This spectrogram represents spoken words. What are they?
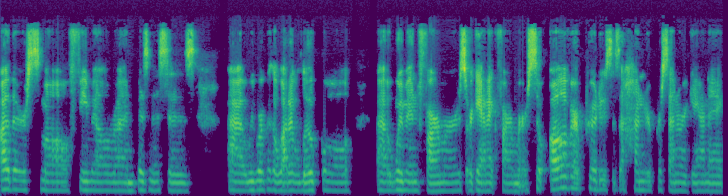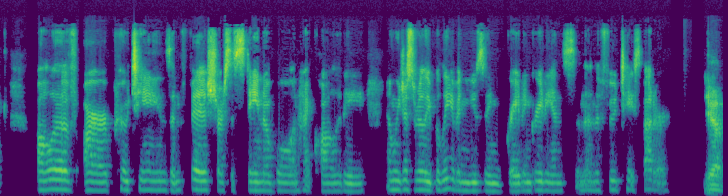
other small female run businesses. Uh, we work with a lot of local uh, women farmers organic farmers. So all of our produce is 100% organic. All of our proteins and fish are sustainable and high quality and we just really believe in using great ingredients and then the food tastes better. Yeah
